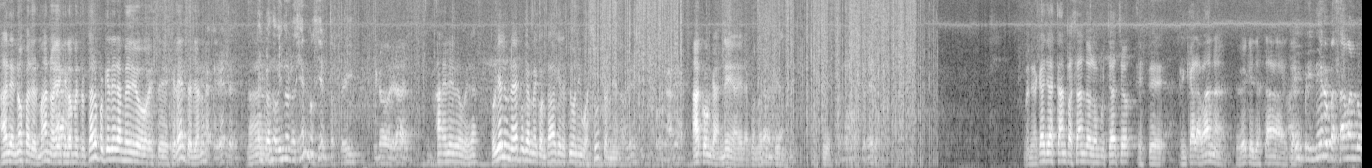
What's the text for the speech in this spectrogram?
Ah, de Nofa, el hermano, ahí a Claro. kilómetros. Claro, porque él era medio este, gerente allá, ¿no? Era gerente. Ah, Él cuando vino recién, ¿no es cierto? Sí, vino de verá él. ah, él es de Oberá. Porque él en una época me contaba que él estuvo en Iguazú también. ¿no? También, con Ganea, Ah, con Ganea era, con otra firma. Así es. con los hosteleros. Bueno, acá ya están pasando los muchachos este, en caravana. Se ve que ya está... este, Ahí primero pasaban los,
